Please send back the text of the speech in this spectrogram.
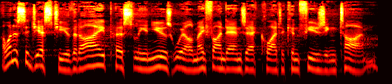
I want to suggest to you that I personally, and you as well, may find Anzac quite a confusing time.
